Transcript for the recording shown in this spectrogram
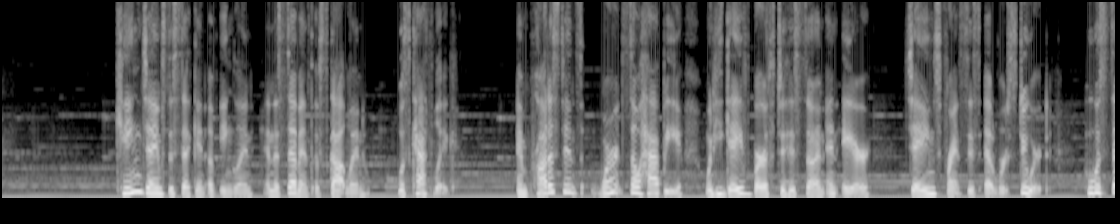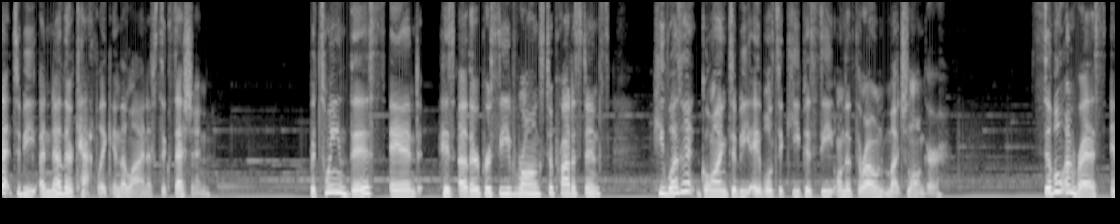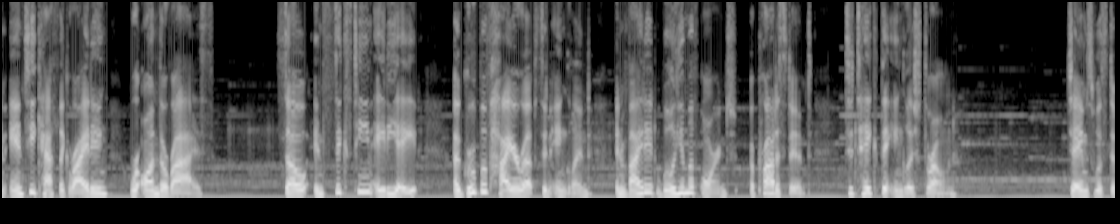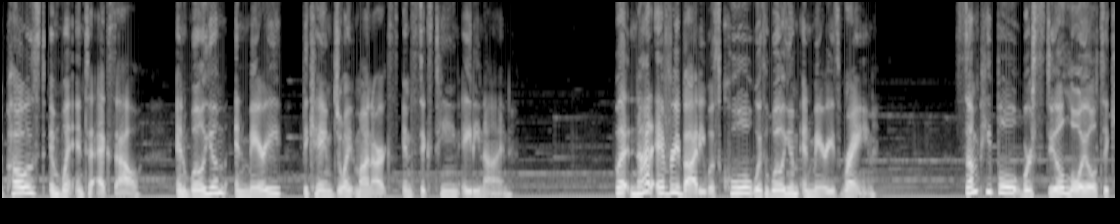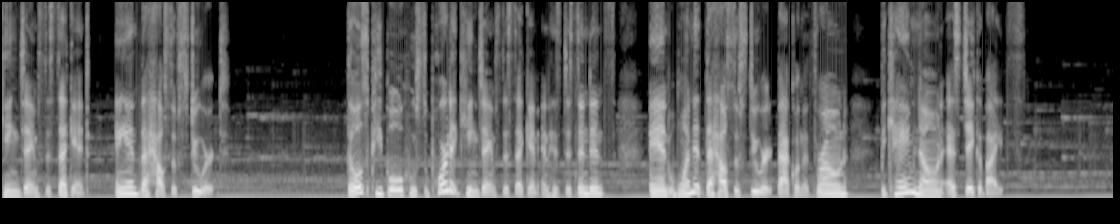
King James II of England and the Seventh of Scotland was Catholic and Protestants weren't so happy when he gave birth to his son and heir, James Francis Edward Stuart, who was set to be another Catholic in the line of succession. Between this and his other perceived wrongs to Protestants, he wasn't going to be able to keep his seat on the throne much longer. Civil unrest and anti Catholic rioting were on the rise. So in 1688, a group of higher ups in England invited William of Orange, a Protestant, to take the English throne. James was deposed and went into exile, and William and Mary became joint monarchs in 1689. But not everybody was cool with William and Mary's reign. Some people were still loyal to King James II and the House of Stuart. Those people who supported King James II and his descendants and wanted the House of Stuart back on the throne became known as Jacobites.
